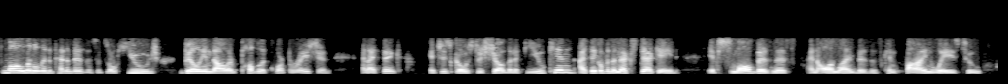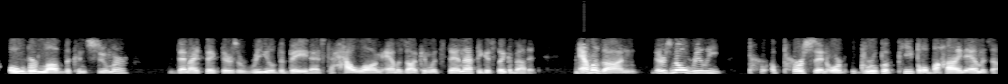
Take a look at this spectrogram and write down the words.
small little independent business. It's no huge billion dollar public corporation. And I think it just goes to show that if you can, I think over the next decade, if small business and online business can find ways to overlove the consumer, then I think there's a real debate as to how long Amazon can withstand that. Because think about it, mm-hmm. Amazon, there's no really per- a person or group of people behind Amazon.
